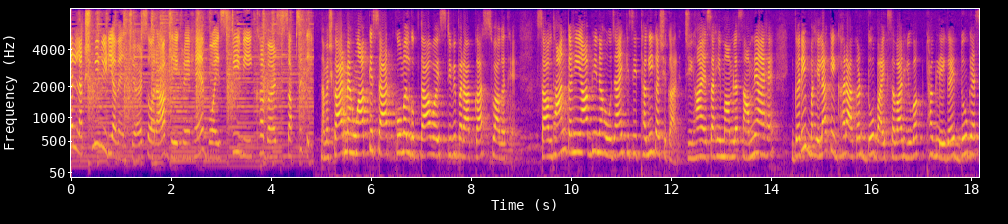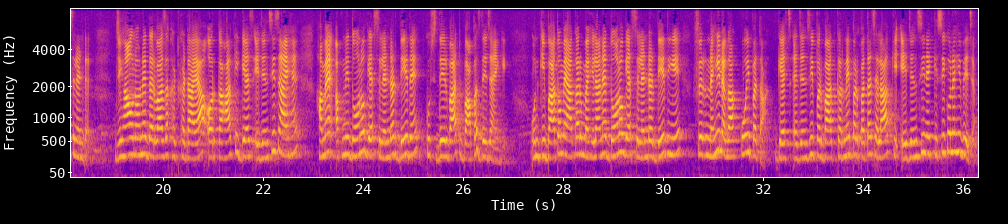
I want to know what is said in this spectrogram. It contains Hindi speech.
हैं लक्ष्मी मीडिया वेंचर्स और आप देख रहे हैं वॉइस टीवी खबर सबसे तेज। नमस्कार, मैं हूँ आपके साथ कोमल गुप्ता। वॉइस टीवी पर आपका स्वागत है। सावधान कहीं आप भी न हो जाएँ किसी ठगी का शिकार। जी हाँ, ऐसा ही मामला सामने आया है। गरीब महिला के घर आकर दो बाइक सवार युवक ठग ले गए दो गैस सिलेंडर। जी हाँ उन्होंने दरवाज़ा खटखटाया और कहा कि गैस एजेंसी से आए हैं। हमें अपने दोनों गैस सिलेंडर दे दें, कुछ देर बाद वापस दे जाएँगे। उनकी बातों में आकर महिला ने दोनों गैस सिलेंडर दे दिए। फिर नहीं लगा कोई पता। गैस एजेंसी पर बात करने पर पता चला कि एजेंसी ने किसी को नहीं भेजा।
